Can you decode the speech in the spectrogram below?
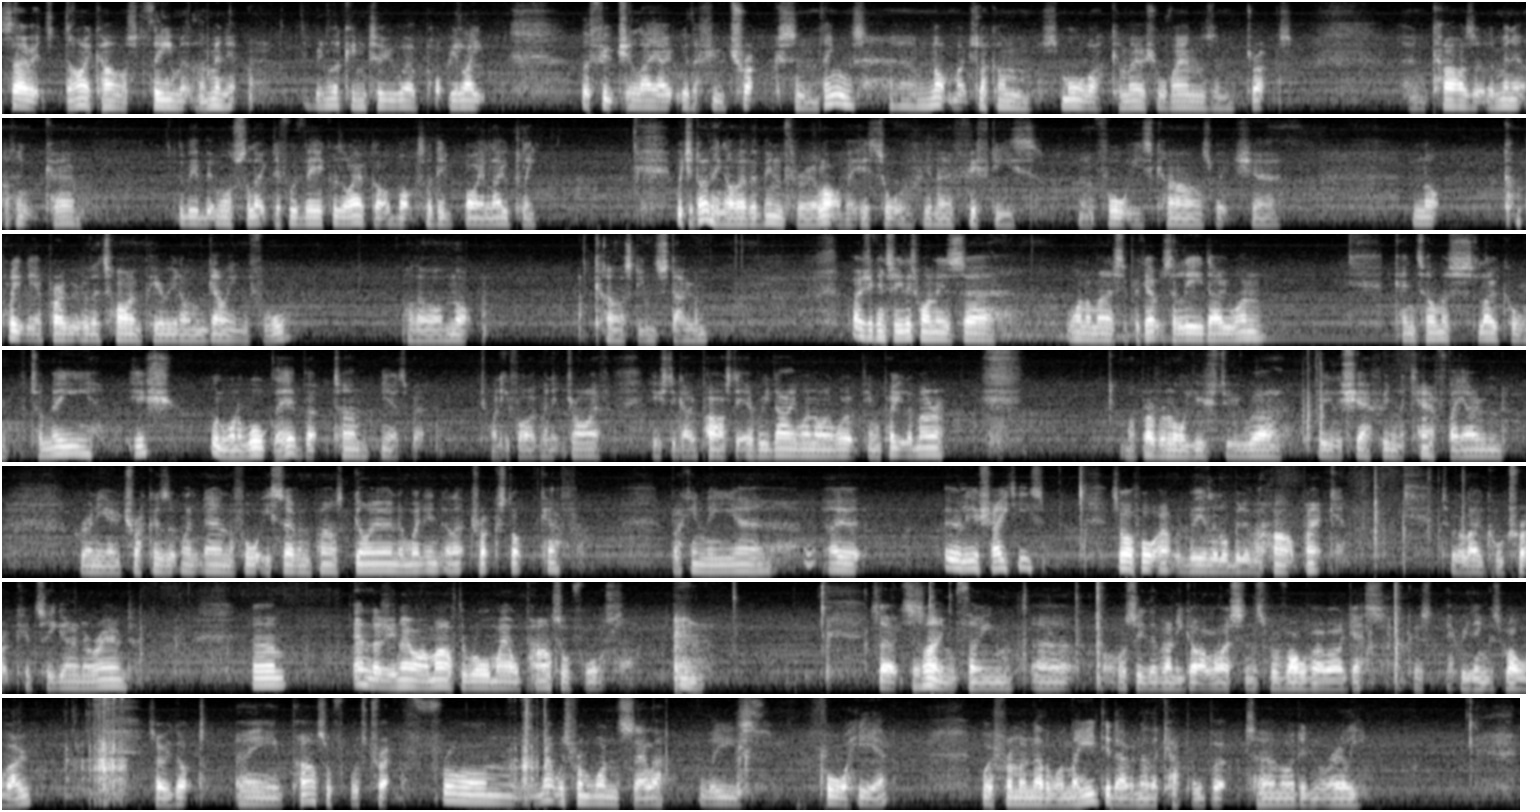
So it's diecast theme at the minute. I've been looking to uh, populate the future layout with a few trucks and things. Um, not much luck on smaller commercial vans and trucks and cars at the minute. I think uh, to be a bit more selective with vehicles. I have got a box I did buy locally, which I don't think I've ever been through. A lot of it is sort of you know 50s and 40s cars, which uh, not completely appropriate for the time period I'm going for. Although I'm not cast in stone. But as you can see, this one is uh, one I managed to pick up. It's a Lledo one. Ken Thomas, local to me ish. Wouldn't want to walk there, but um, yeah, it's about 25 minute drive. Used to go past it every day when I worked in Peterborough. My brother-in-law used to uh, be the chef in the cafe they owned for any truckers that went down the 47 past Guyhirn and went into that truck stop cafe back in the uh, uh, earliest 80s. So I thought that would be a little bit of a hark back to a local truck you'd see going around. Um, and as you know I'm after Royal Mail Parcel Force. so it's the same theme. Uh, obviously they've only got a license for Volvo I guess because everything's Volvo. So we got a parcel force truck from, that was from one seller, these four here were from another one. He did have another couple but um, I didn't really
